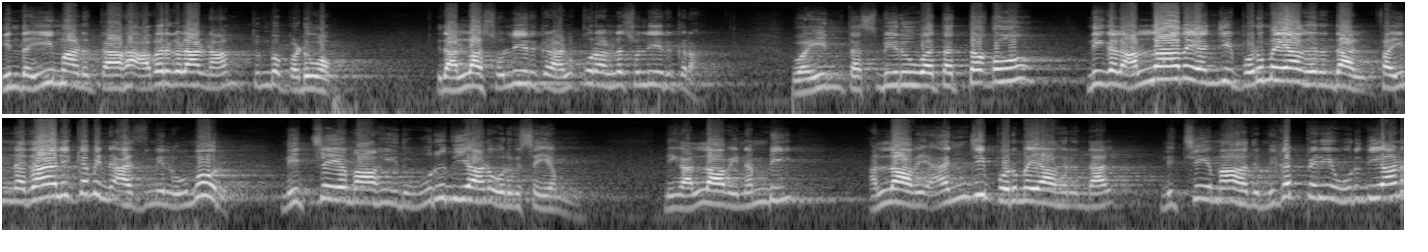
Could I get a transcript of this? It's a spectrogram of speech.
இந்த ஈமானுக்காக அவர்களால் நாம் துன்பப்படுவோம். இது அல்லாஹ் சொல்லி இருக்கிறான் அல்குரான்ல சொல்லி வயின் வைன் தத்தகு நீங்கள் அல்லாவை அஞ்சி பொறுமையாக இருந்தால் ஃபைன்னதாலிக்க அஸ்மில் உமூர் நிச்சயமாக இது உறுதியான ஒரு விஷயம். நீங்கள் அல்லாவை நம்பி அல்லாவை அஞ்சி பொறுமையாக இருந்தால் நிச்சயமாக அது மிகப்பெரிய உறுதியான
